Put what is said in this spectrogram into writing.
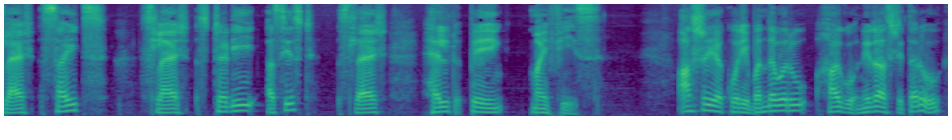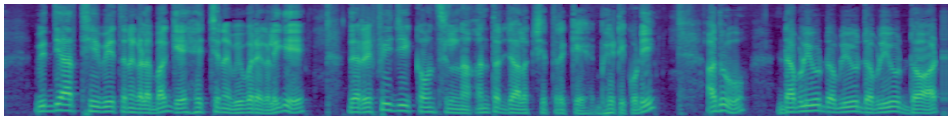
slash sites slash study assist slash help paying my fees ಆಶ್ರಯ ಕೋರಿ ಬಂದವರು ಹಾಗೂ ನಿರಾಶ್ರಿತರು ವಿದ್ಯಾರ್ಥಿ ವೇತನಗಳ ಬಗ್ಗೆ ಹೆಚ್ಚಿನ ವಿವರಗಳಿಗೆ ದ ರೆಫ್ಯೂಜಿ ಕೌನ್ಸಿಲ್ನ ಅಂತರ್ಜಾಲ ಕ್ಷೇತ್ರಕ್ಕೆ ಭೇಟಿ ಕೊಡಿ. ಅದು W W W dot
